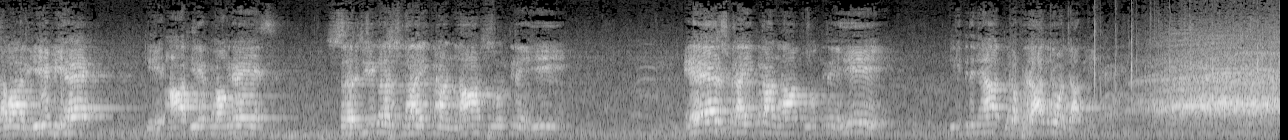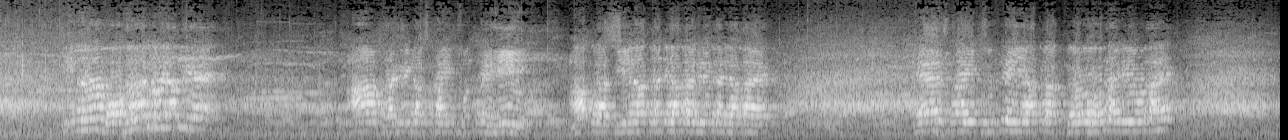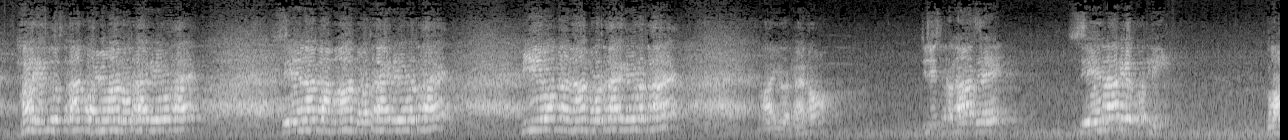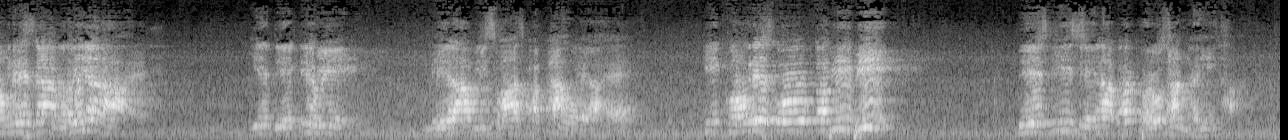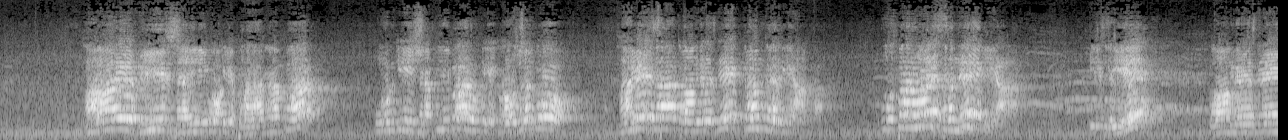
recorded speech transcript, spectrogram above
सवाल ये भी है कि आखिर कांग्रेस सर्जिकल स्ट्राइक का नाम सुनते ही, एयर स्ट्राइक का नाम सुनते ही इतना घबरा क्यों जाती है? इतना बौखला क्यों जाती है? आप सर्जिकल स्ट्राइक सुनते ही आपका सीना तन जाता है। नहीं तन जाता है स्ट्राइक सुनते ही आपका गर्व होता है नहीं होता है। हर हिंदुस्तान को अभिमान होता है नहीं होता है। सेना का मान बढ़ता है नहीं बढ़ता है। वीरों का नाम बढ़ता है नहीं बढ़ता है। भाई और बहनों, जिस प्रकार से सेना के प्रति कांग्रेस का रवैया रहा है। ये देखते हुए मेरा विश्वास पक्का हो गया है कि कांग्रेस को कभी भी देश की सेना पर भरोसा नहीं था। हमारे वीर सैनिकों के पराक्रम पर, उनकी शक्ति पर, उनके कौशल को हमेशा कांग्रेस ने कम करके था। उस पर उन्होंने संदेह किया। इसलिए कांग्रेस ने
